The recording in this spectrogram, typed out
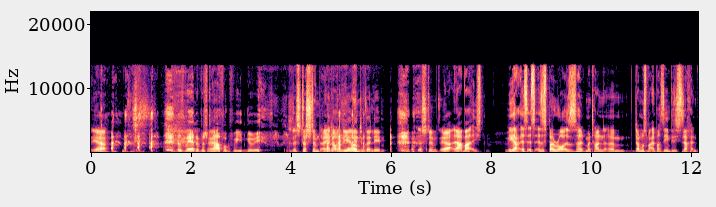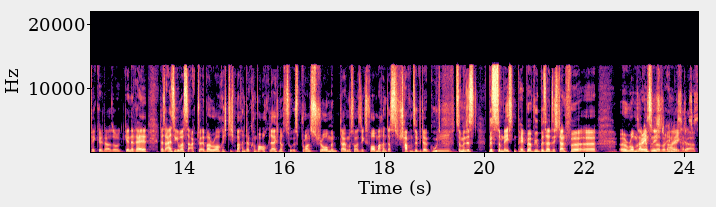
Ja. Das wäre eine Bestrafung ja. für ihn gewesen. Das, das stimmt eigentlich. Hat er noch nie erlebt in seinem Leben. Das stimmt, ja. ja aber ich, wie gesagt, es ist, es ist bei Raw, ist es halt momentan, ähm, da muss man einfach sehen, wie sich die Sache entwickelt. Also generell, das Einzige, was sie aktuell bei Raw richtig machen, da kommen wir auch gleich noch zu, ist Braun Strowman. Da muss man uns nichts vormachen. Das schaffen sie wieder gut. Mhm. Zumindest bis zum nächsten Pay-Per-View, bis er sich dann für äh, äh Roman Reigns oder so ah, hinlegt. Ja.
